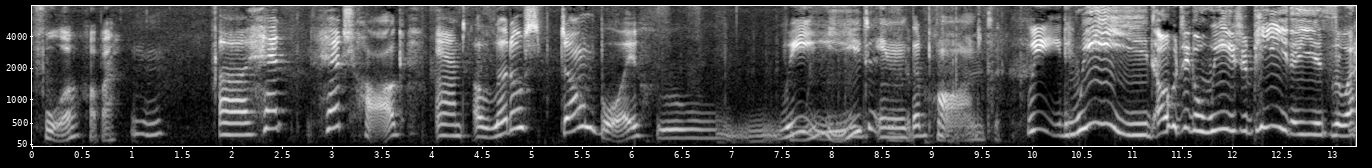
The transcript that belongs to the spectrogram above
佛，好吧。 a head, hedgehog, and a little stone boy who weed in the pond. Weed. Weed 哦，这个 weed 是屁的意思，我还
